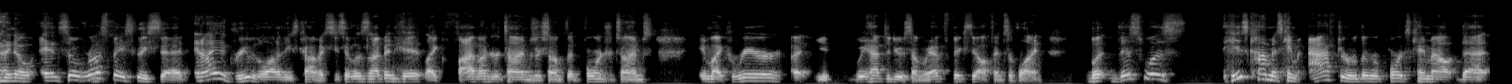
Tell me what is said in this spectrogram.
I know. And so Russ basically said, and I agree with a lot of these comments. He said, listen, I've been hit like 500 times or something, 400 times in my career. Uh, we have to do something. We have to fix the offensive line. But this was his comments came after the reports came out that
